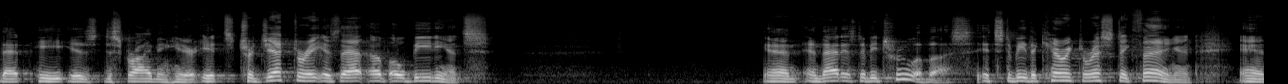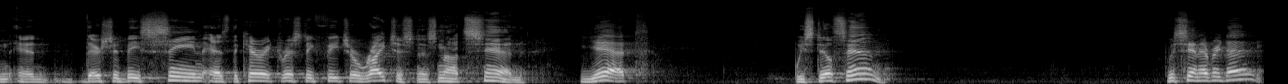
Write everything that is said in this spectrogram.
that he is describing here. Its trajectory is that of obedience. And, and that is to be true of us. It's to be the characteristic thing. And, and, and there should be seen as the characteristic feature righteousness, not sin. Yet, we still sin. We sin every day.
